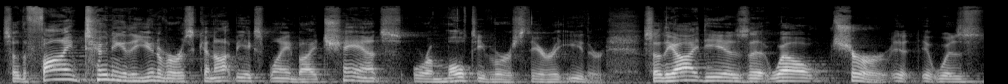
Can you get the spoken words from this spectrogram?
So the fine tuning of the universe cannot be explained by chance or a multiverse theory either. So the idea is that, well, sure, it, it was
